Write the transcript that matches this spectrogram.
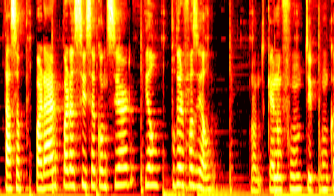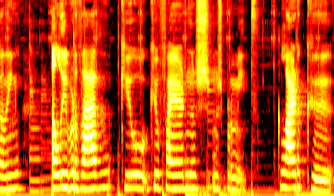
está-se a preparar para, se isso acontecer, ele poder fazê-lo. Pronto, que é no fundo tipo um bocadinho a liberdade que o, que o FIRE nos, nos permite. Claro que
